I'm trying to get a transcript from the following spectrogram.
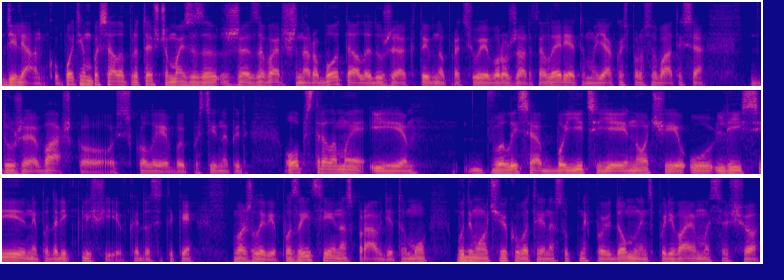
ділянку. Потім писали про те, що майже вже завершена робота, але дуже активно працює ворожа артилерія, тому якось просуватися дуже важко. Ось коли ви постійно під обстрілами і. Велися бої цієї ночі у лісі неподалік Кліщіївки. Досить таки важливі позиції насправді. Тому будемо очікувати наступних повідомлень. Сподіваємося, що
